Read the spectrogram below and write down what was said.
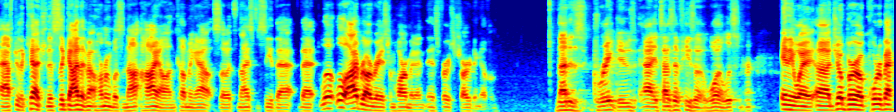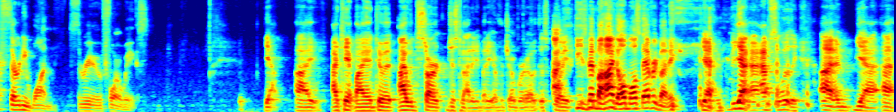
after the catch. This is a guy that Matt Harmon was not high on coming out, so it's nice to see that that little, little eyebrow raise from Harmon and his first charting of him. That is great news. Uh, it's as if he's a loyal listener. Anyway, uh, Joe Burrow, quarterback 31 through four weeks. Yeah, I I can't buy into it. I would start just about anybody over Joe Burrow at this point. I, he's been behind almost everybody. yeah, yeah, absolutely. Uh, yeah, uh,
